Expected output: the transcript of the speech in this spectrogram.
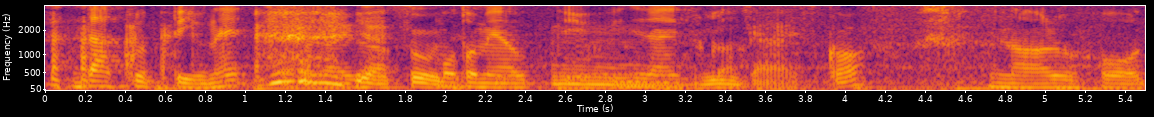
抱くっていうね。いやそう求め合うっていういいんじゃないですか。いいじゃないですか。なるほ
